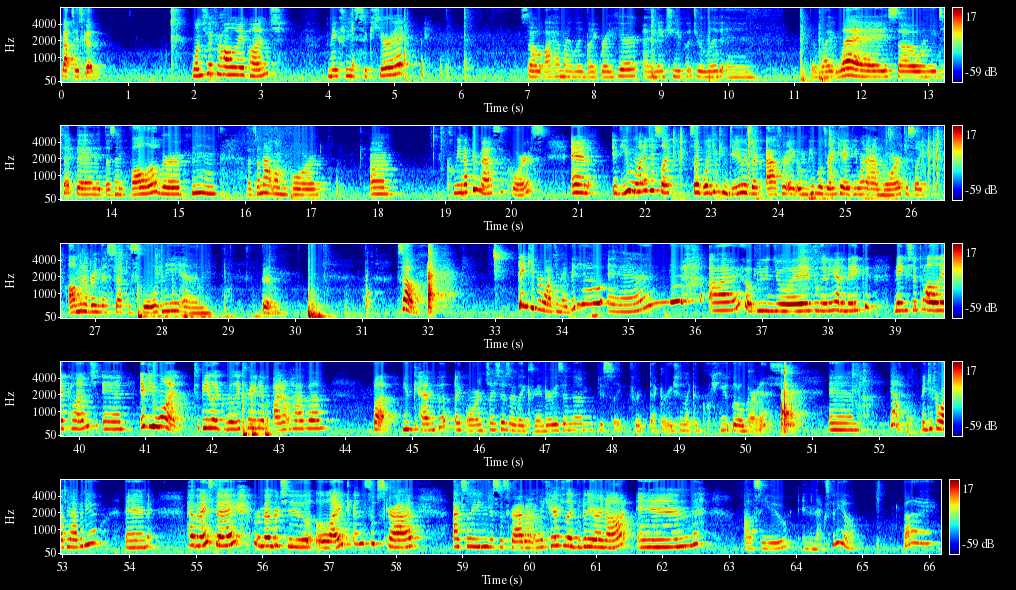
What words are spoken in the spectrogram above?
That tastes good. Once you have your holiday punch, make sure you secure it. So I have my lid like right here and make sure you put your lid in the right way so when you tip it, it doesn't fall over. Hmm, I've done that one before. Um, clean up your mess, of course. And if you want to just like, it's like what you can do is like after, like when people drink it, if you want to add more, just like, I'm going to bring this stuff to school with me and boom. So, thank you for watching my video and I hope you enjoyed learning how to make makeshift holiday punch. And if you want to be like really creative, I don't have them, but you can put like orange slices or like cranberries in them just like for decoration, like a cute little garnish. And yeah, thank you for watching that video and have a nice day. Remember to like and subscribe. Actually, you can just subscribe. I don't really care if you like the video or not. And I'll see you in the next video. Bye.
